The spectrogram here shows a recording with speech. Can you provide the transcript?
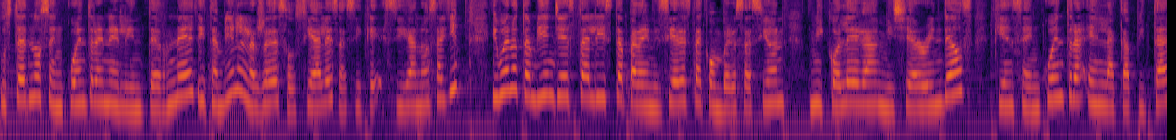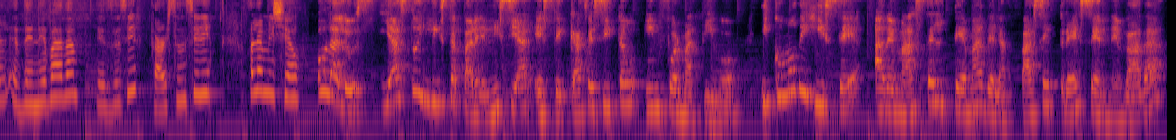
Usted nos encuentra en el internet y también en las redes sociales, así que síganos allí. Y bueno, también ya está lista para iniciar esta conversación mi colega Michelle Rindels, quien se encuentra en la capital de Nevada, es decir, Carson City. Hola Michelle. Hola Luz, ya estoy lista para iniciar este cafecito informativo. Y como dijiste, además del tema de la fase 3 en Nevada,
